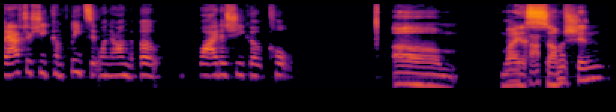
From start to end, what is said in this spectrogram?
But after she completes it when they're on the boat, why does she go cold? um, my Is that a consequence? assumption.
